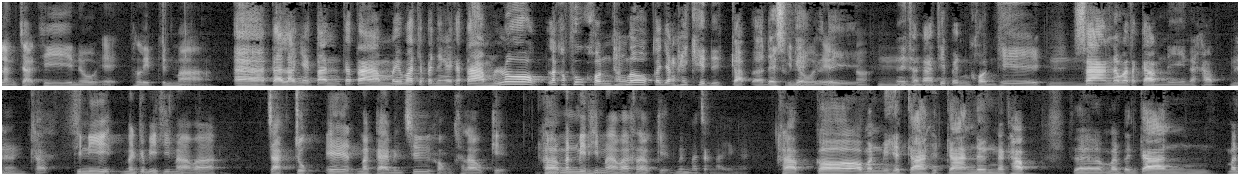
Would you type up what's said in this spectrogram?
หลังจากที่อิโนะอุเอะผลิตขึ้นมาอ่า แต่หลังจากนั้นก็ตามไม่ว่าจะเป็นยังไงก็ตามโลกแล้วก็ผู้คนทั้งโลกก็ยังให้เครดิตกับไดซุเกะอยู่ดีเนอะอืมในฐานะที่เป็นคนที่อืมสร้างนวัตกรรมนี้นะครับอืมครับ ทีนี้มันก็มีที่มาว่าจากจุกเอสมากลายเป็นชื่อของคาราโอเกะครับมันมีที่มาว่าคาราโอเกะมันมาจากไหนยังไงครับก็มันมีเหตุการณ์เหตุการณ์หนึ่งนะครับเอ่อมันเป็นการมัน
